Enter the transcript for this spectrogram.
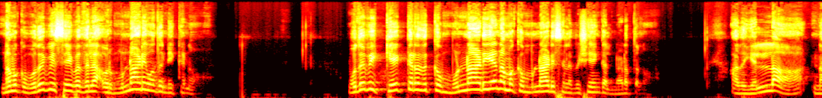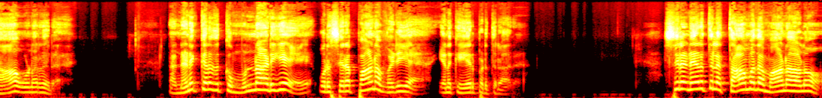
நமக்கு உதவி செய்வதில் அவர் முன்னாடி வந்து நிற்கணும் உதவி கேட்கறதுக்கு முன்னாடியே நமக்கு முன்னாடி சில விஷயங்கள் நடத்தணும். அது எல்லாம் நான் உணர்கிறேன். நான் நினைக்கிறதுக்கு முன்னாடியே ஒரு சிறப்பான வழியை எனக்கு ஏற்படுத்துகிறாரு சில நேரத்தில் தாமதமானாலும்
